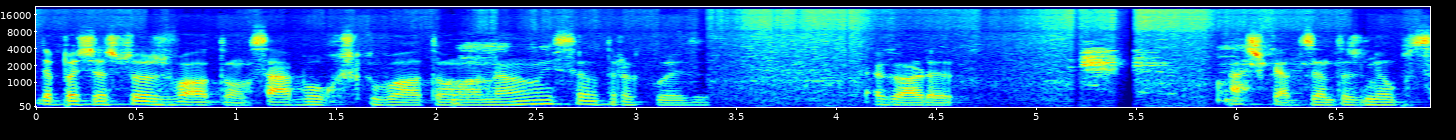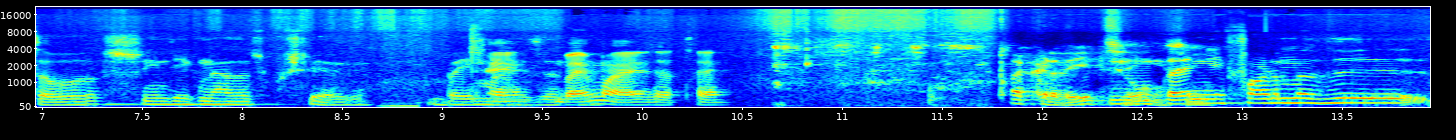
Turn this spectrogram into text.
Depois as pessoas votam, se há burros que votam ou não, isso é outra coisa. Agora, acho que há 200 mil pessoas indignadas por Chega. Bem Sim, mais. até. bem mais até. Acredito, sim. não têm sim. forma de,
